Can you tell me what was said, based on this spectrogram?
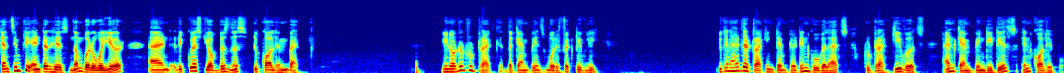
can simply enter his number over here and request your business to call him back. In order to track the campaigns more effectively, you can add the tracking template in Google Ads to track keywords and campaign details in CallHippo.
